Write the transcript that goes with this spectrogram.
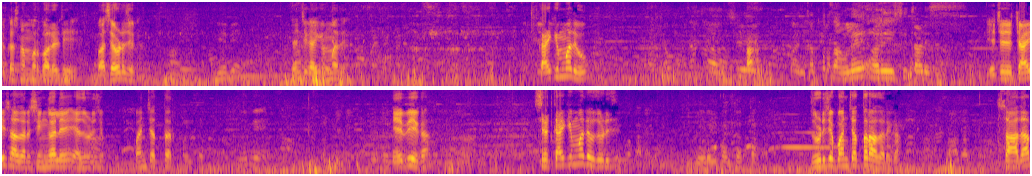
एकच नंबर क्वालिटी आहे. बस एवढंच आहे का? त्यांची काय किंमत आहे? काय किंमत आहे? पंच्याहत्तर चांगले अरे एकशे चाळीस. याचे चाळीस हजार सिंगल आहे या जोडीचे पंच्याहत्तर. हे बी आहे का? सेट काय किंमत आहे हो जोडीची? पंच्याहत्तर जोडीचे पंच्याहत्तर हजार आहे का? सहा दात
